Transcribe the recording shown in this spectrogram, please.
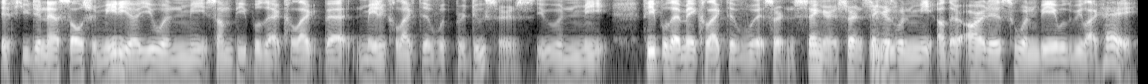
if you didn't have social media, you wouldn't meet some people that collect that made a collective with producers. You wouldn't meet people that made collective with certain singers. Certain singers Mhm. wouldn't meet other artists. Wouldn't be able to be like, hey,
